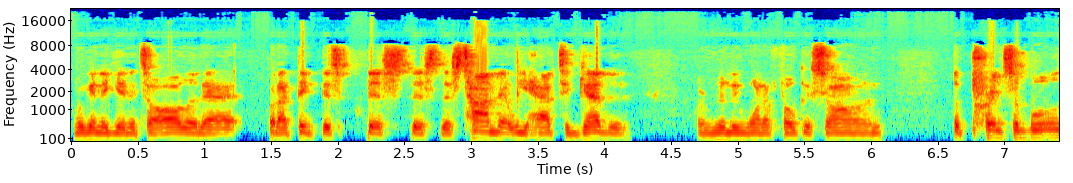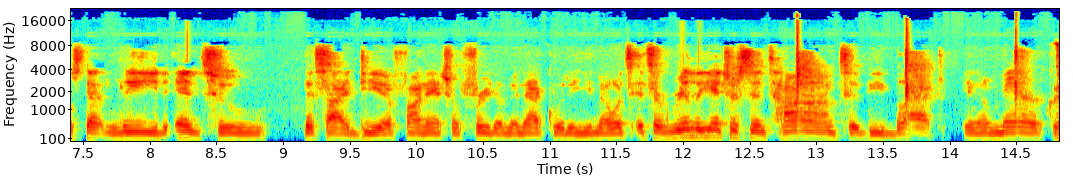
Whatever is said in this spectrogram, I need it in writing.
We're going to get into all of that but i think this this this this time that we have together i really want to focus on the principles that lead into this idea of financial freedom and equity. You know, it's it's a really interesting time to be black in America,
